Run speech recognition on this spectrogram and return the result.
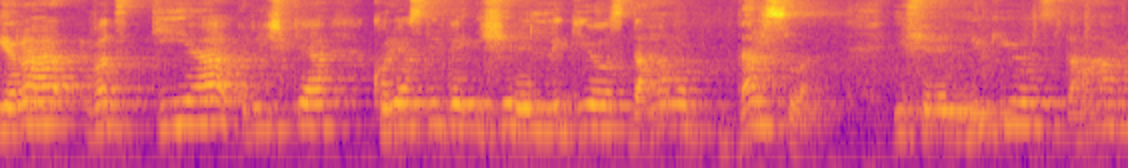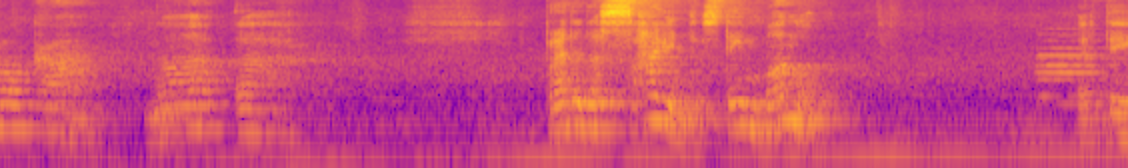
Yra vat tie, reiškia, kurie staiga iš religijos daro verslą, iš religijos daro ką? Na, uh, pradeda savintis, tai mano. Ir tai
